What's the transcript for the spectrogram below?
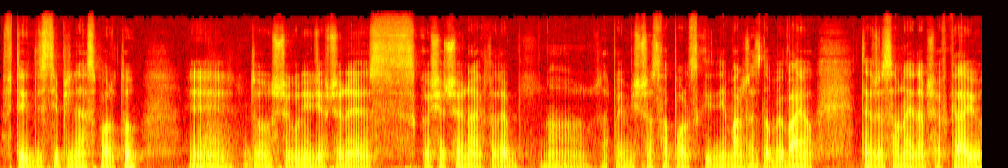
w tych dyscyplinach sportu, y, to szczególnie dziewczyny z Kosieczyna, które no, tak powiem, Mistrzostwa Polski niemalże zdobywają, także są najlepsze w kraju.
